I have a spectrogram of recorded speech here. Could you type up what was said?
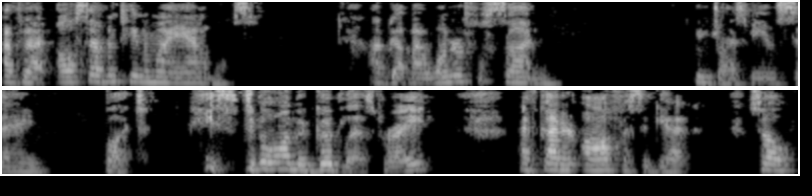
I've got all 17 of my animals. I've got my wonderful son who drives me insane, but he's still on the good list, right? I've got an office again. So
